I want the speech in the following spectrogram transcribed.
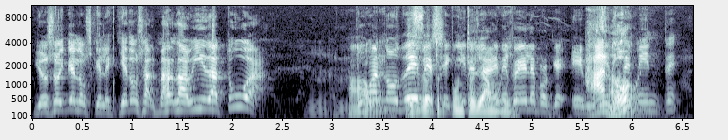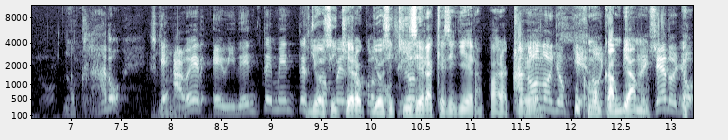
Yo soy de los que le quiero salvar la vida a Tua. Ah, Tua bueno, no debe seguir en la muy- NFL porque Ah, ¿no? evidentemente... no, claro. Es que, a ver, evidentemente... Yo sí quiero, yo sí quisiera que siguiera para que Ah, no, no, yo quiero. cómo no, yo- cambiamos. yo,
